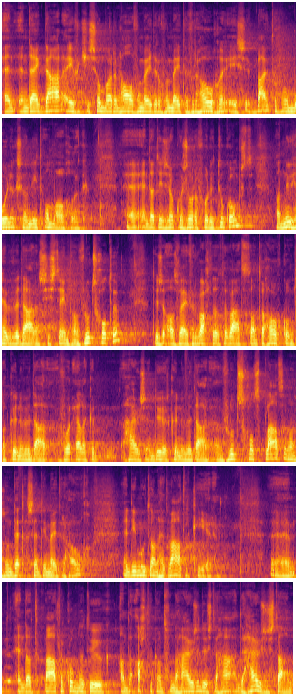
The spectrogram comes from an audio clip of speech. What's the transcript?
en een dijk daar eventjes zomaar een halve meter of een meter verhogen is buitengewoon moeilijk, zo niet onmogelijk. Uh, en dat is ook een zorg voor de toekomst. Want nu hebben we daar een systeem van vloedschotten. Dus als wij verwachten dat de waterstand te hoog komt, dan kunnen we daar voor elke huis en deur kunnen we daar een vloedschot plaatsen van zo'n 30 centimeter hoog. En die moet dan het water keren. Uh, en dat water komt natuurlijk aan de achterkant van de huizen, dus de, de, huizen staan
